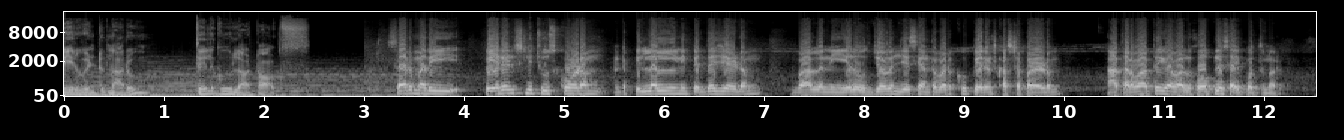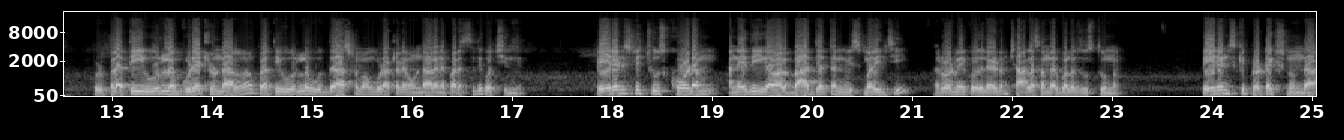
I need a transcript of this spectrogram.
మీరు వింటున్నారు తెలుగు లా టాక్స్. సార్ మరి పేరెంట్స్ని చూసుకోవడం అంటే పిల్లల్ని పెద్ద చేయడం వాళ్ళని ఏదో ఉద్యోగం చేసేంత వరకు పేరెంట్స్ కష్టపడడం ఆ తర్వాత ఇక వాళ్ళు హోప్లెస్ అయిపోతున్నారు. ఇప్పుడు ప్రతి ఊర్లో గుడి ఎట్లా ఉండాలనో ప్రతి ఊర్లో వృద్ధాశ్రమం కూడా అట్లనే ఉండాలనే పరిస్థితికి వచ్చింది. పేరెంట్స్ని చూసుకోవడం అనేది ఇక వాళ్ళ బాధ్యతను విస్మరించి రోడ్ మీద వదిలేయడం చాలా సందర్భాల్లో చూస్తున్నాం. పేరెంట్స్కి ప్రొటెక్షన్ ఉందా?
